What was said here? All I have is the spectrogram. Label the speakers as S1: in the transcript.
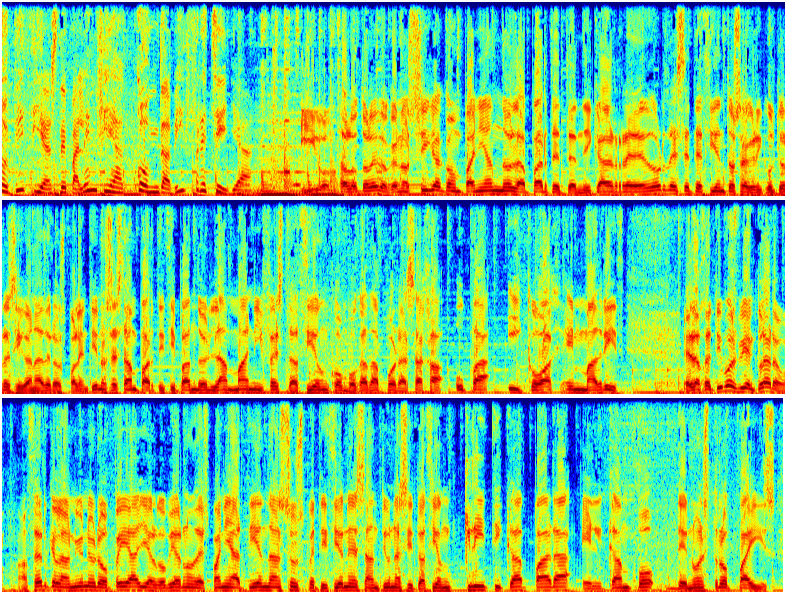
S1: Noticias de Palencia con David Frechilla.
S2: Y Gonzalo Toledo, que nos sigue acompañando en la parte técnica. Alrededor de 700 agricultores y ganaderos palentinos están participando en la manifestación convocada por Asaja, UPA y COAG en Madrid. El objetivo es bien claro, hacer que la Unión Europea y el Gobierno de España atiendan sus peticiones ante una situación crítica para el campo de nuestro país.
